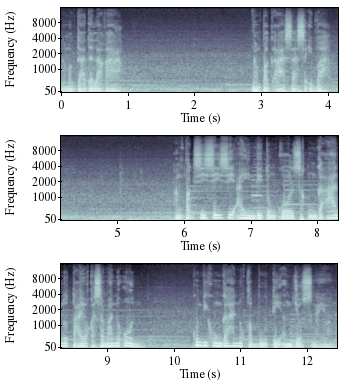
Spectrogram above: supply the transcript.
na magdadala ka ng pag-asa sa iba. Ang pagsisisi ay hindi tungkol sa kung gaano tayo kasama noon, kundi kung gaano kabuti ang Diyos ngayon.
